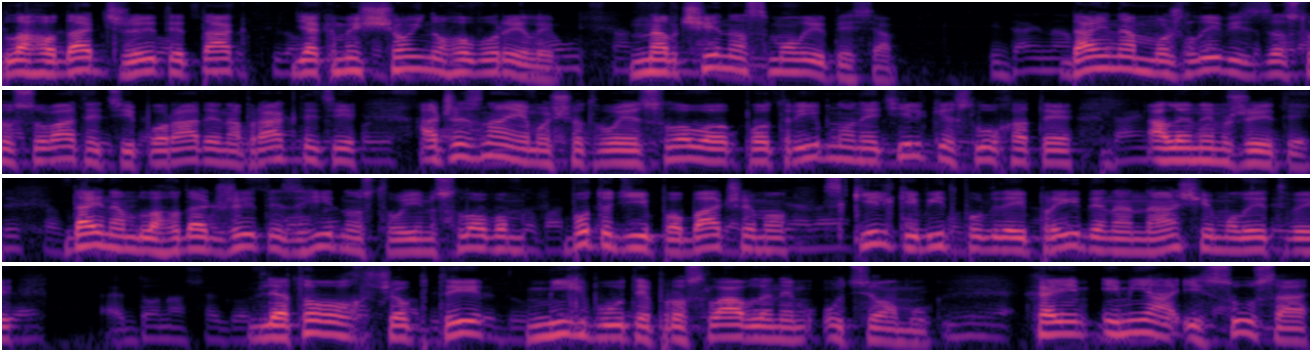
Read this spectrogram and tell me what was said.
благодать жити так, як ми щойно говорили. Навчи нас молитися. Дай нам можливість застосувати ці поради на практиці, адже знаємо, що Твоє слово потрібно не тільки слухати, але ним жити. Дай нам благодать жити згідно з Твоїм словом, бо тоді побачимо, скільки відповідей прийде на наші молитви для того, щоб ти міг бути прославленим у цьому. Хай ім'я Ісуса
